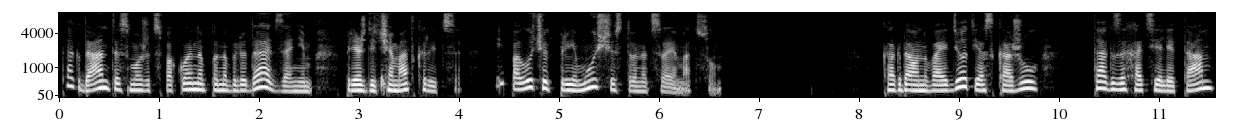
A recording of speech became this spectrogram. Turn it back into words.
Тогда Анте сможет спокойно понаблюдать за ним, прежде чем открыться, и получит преимущество над своим отцом. Когда он войдет, я скажу, так захотели там,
